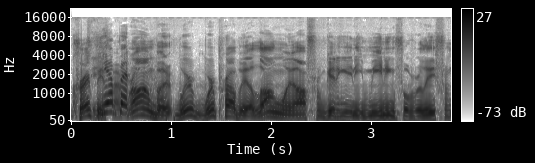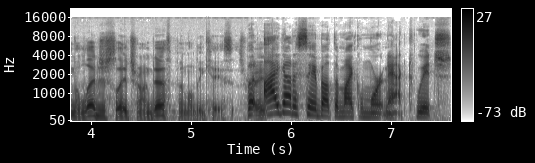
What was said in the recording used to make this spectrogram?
correct me yeah, if I'm wrong, but we're we're probably a long way off from getting any meaningful relief from the legislature on death penalty cases. But right? I got to say about the Michael Morton Act, which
